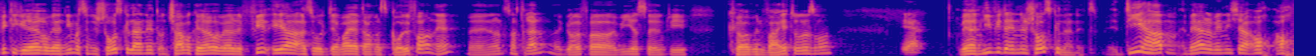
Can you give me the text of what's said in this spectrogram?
Vicky Guerrero wäre niemals in den Shows gelandet und Chavo Guerrero wäre viel eher, also der war ja damals Golfer, ne? Wir erinnern uns noch dran. Golfer, wie heißt er irgendwie? Kerwin White oder so. Ja. Wäre nie wieder in den Shows gelandet. Die haben mehr oder weniger, auch, auch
